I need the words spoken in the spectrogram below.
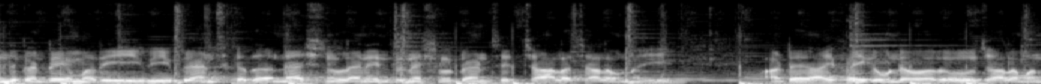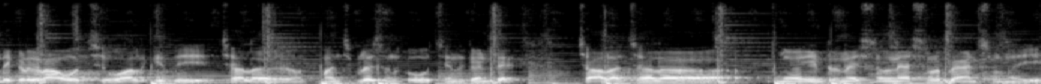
ఎందుకంటే మరి ఇవి బ్రాండ్స్ కదా నేషనల్ అండ్ ఇంటర్నేషనల్ బ్రాండ్స్ చాలా చాలా ఉన్నాయి. అంటే హైఫైగా ఉండేవారు చాలామంది ఇక్కడికి రావచ్చు వాళ్ళకి ఇది చాలా మంచి ప్లేస్ అనుకోవచ్చు. ఎందుకంటే చాలా చాలా ఇంటర్నేషనల్ నేషనల్ బ్రాండ్స్ ఉన్నాయి.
